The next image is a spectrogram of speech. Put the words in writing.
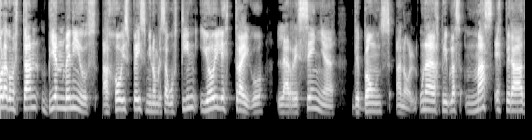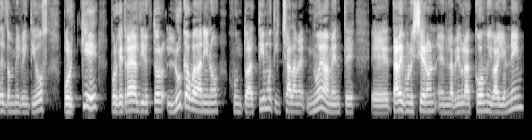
Hola, ¿cómo están? Bienvenidos a Hobby Space. Mi nombre es Agustín y hoy les traigo la reseña de Bones and All, una de las películas más esperadas del 2022. ¿Por qué? Porque trae al director Luca Guadagnino junto a Timothy Chalamet nuevamente, eh, tal y como lo hicieron en la película Call Me By Your Name.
